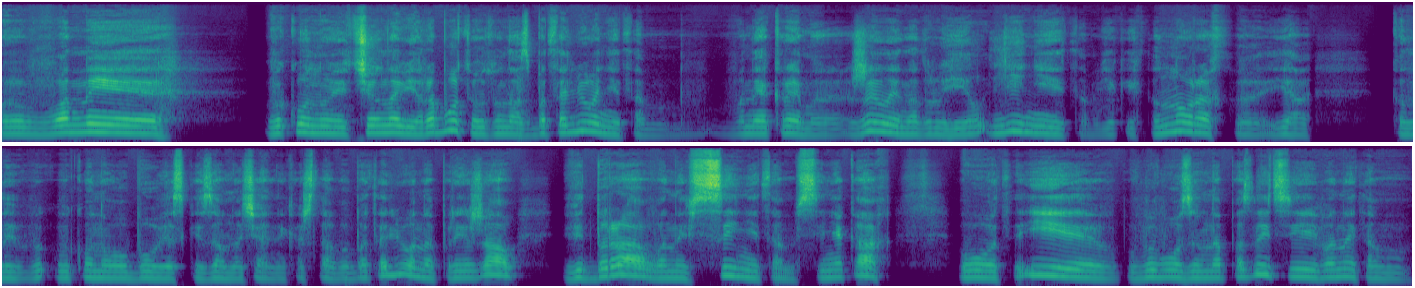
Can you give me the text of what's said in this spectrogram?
Е, Вони виконують чорнові роботи. От у нас в батальйоні там вони окремо жили на другій лінії, там в яких-то норах. Е, Я коли виконував обов'язки замначальника штабу батальйону, приїжджав, відбирав, вони в сині, там, в синяках, от, і вивозив на позиції, вони там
